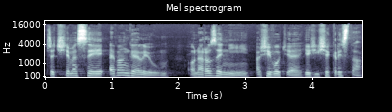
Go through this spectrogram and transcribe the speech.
Přečtěme si evangelium o narození a životě Ježíše Krista.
